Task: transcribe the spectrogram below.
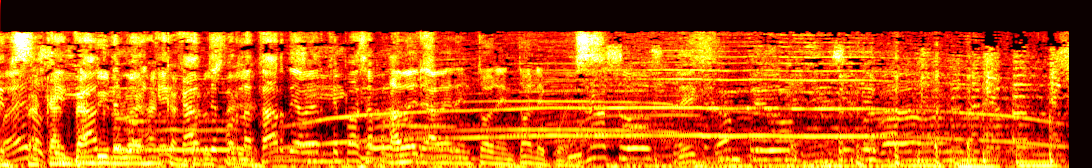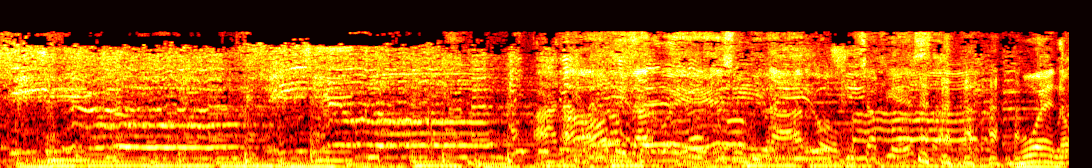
Bueno, Está cantando y no lo dejan cantar por la tarde a ver qué pasa por la a ver, a ver, entone, entone, pues. De campeones mucha fiesta. Bueno,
